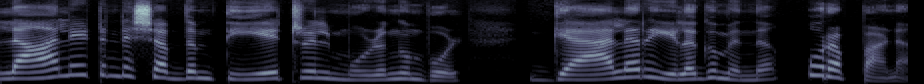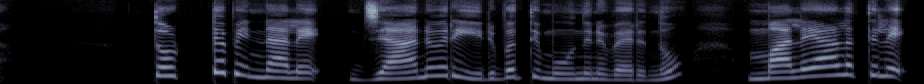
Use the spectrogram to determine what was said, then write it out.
ലാലേട്ടന്റെ ശബ്ദം തിയേറ്ററിൽ മുഴങ്ങുമ്പോൾ ഗാലറി ഇളകുമെന്ന് ഉറപ്പാണ്. തൊട്ടു പിന്നാലെ ജാനുവരി ഇരുപത്തിമൂന്നിന് വരുന്നു മലയാളത്തിലെ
